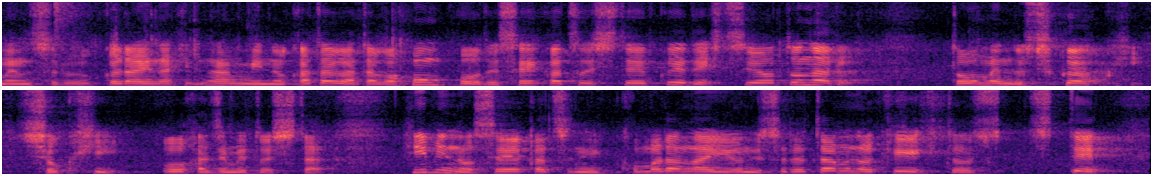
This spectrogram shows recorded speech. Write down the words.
面するウクライナ避難民の方々が本邦で生活していく上で必要となる当面の宿泊費、食費をはじめとした日々の生活に困らないようにするための経費として、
